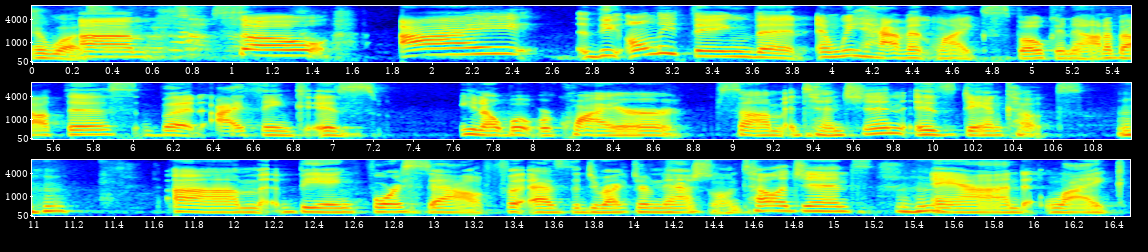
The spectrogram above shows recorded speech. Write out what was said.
it was. Um, so I, the only thing that, and we haven't like spoken out about this, but I think is, you know, what require some attention is Dan Coats. Um, being forced out for, as the director of national intelligence and like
